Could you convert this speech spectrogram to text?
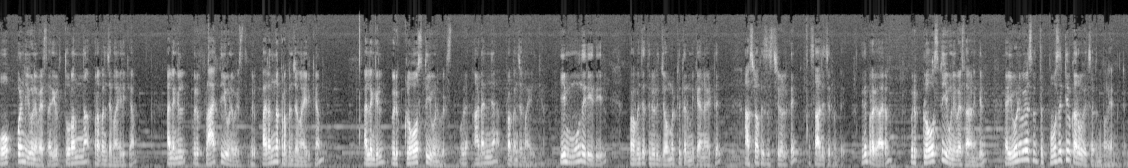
ഓപ്പൺ യൂണിവേഴ്സ് ആയിരിക്കും ഒരു തുറന്ന പ്രപഞ്ചമായിരിക്കാം. അല്ലെങ്കിൽ ഒരു ഫ്ലാറ്റ് യൂണിവേഴ്സ് ഒരു പരന്ന പ്രപഞ്ചമായിരിക്കാം. അല്ലെങ്കിൽ ഒരു ക്ലോസ്ഡ് യൂണിവേഴ്സ് ഒരു അടഞ്ഞ പ്രപഞ്ചമായിരിക്കാം. ഈ മൂന്ന് രീതിയിൽ പ്രപഞ്ചത്തിന്റെ ഒരു ജോമെട്രി നിർമ്മിക്കാനായിട്ട് ആസ്ട്രോഫിസിസ്റ്റുകൾക്ക് സാധിച്ചിട്ടുണ്ട്. ഇത് പ്രകാരം ഒരു ക്ലോസ്ഡ് യൂണിവേഴ്സ് ആണെങ്കിൽ യൂണിവേഴ്സ് വിത്ത് പോസിറ്റീവ് കർവേച്ചർ എന്ന് പറയാൻ പറ്റും.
